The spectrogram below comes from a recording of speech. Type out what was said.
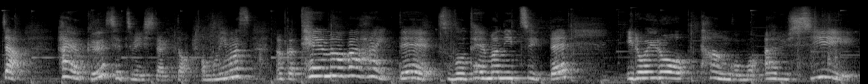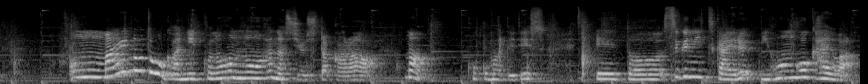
じゃあ早く説明したいと思います。なんかテーマが入ってそのテーマについていろいろ単語もあるし、前の動画にこの本の話をしたからまあここまでです。えっ、ー、とすぐに使える日本語会話。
